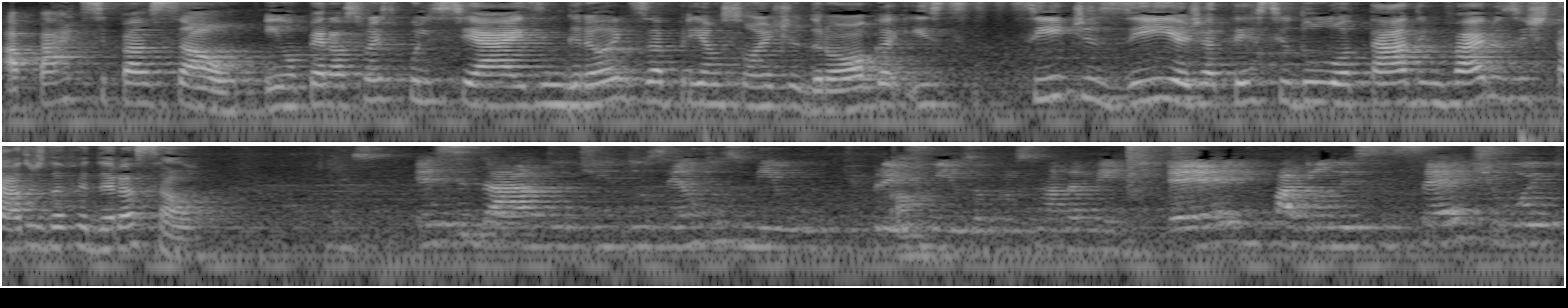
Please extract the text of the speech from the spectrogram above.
a participação em operações policiais, em grandes apreensões de droga e se dizia já ter sido lotado em vários estados da federação. Esse dado de 200 mil de prejuízo aproximadamente é enquadrando esses 7, 8,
